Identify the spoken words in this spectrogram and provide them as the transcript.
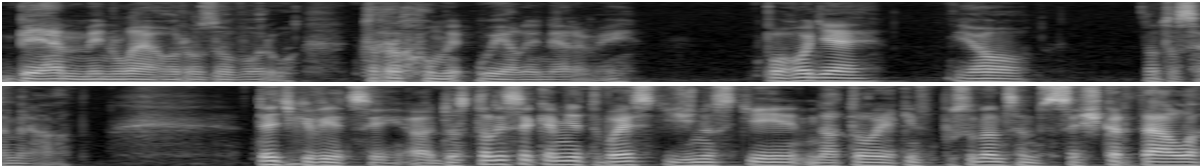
během minulého rozhovoru. Trochu mi ujeli nervy. Pohodě? Jo, no to jsem rád. Teď k věci. Dostali se ke mně tvoje stížnosti na to, jakým způsobem jsem seškrtal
